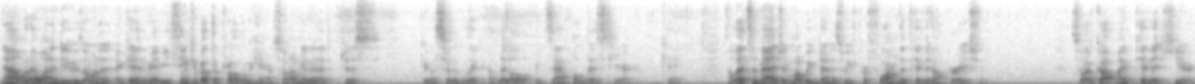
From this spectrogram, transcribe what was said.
Now what I want to do is I want to, again, maybe think about the problem here. So I'm going to just give us sort of like a little example list here. Okay. Now let's imagine what we've done is we've performed the pivot operation. So I've got my pivot here.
